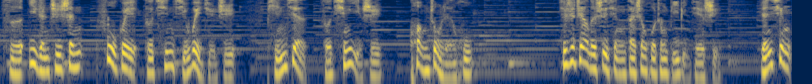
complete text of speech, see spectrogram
此一人之身，富贵则亲其未觉之，贫贱则轻易之。”况众人乎？其实这样的事情在生活中比比皆是，人性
